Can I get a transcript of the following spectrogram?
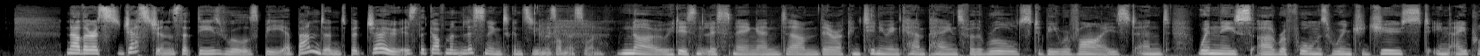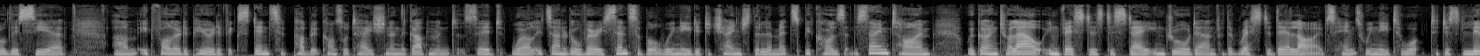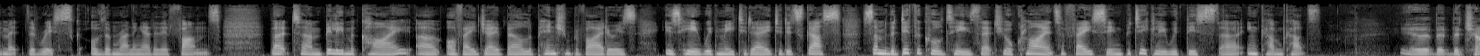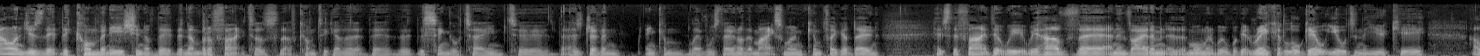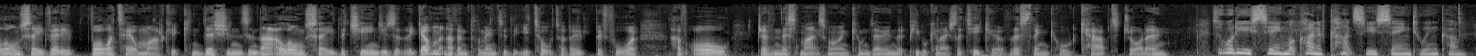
Now, there are suggestions that these rules be abandoned, but Jo, is the government listening to consumers on this one? No, it isn't listening, and um, there are continuing campaigns for the rules to be revised. And when these uh, reforms were introduced in April this year, um, it followed a period of extensive public consultation, and the government said, well, it sounded all very sensible. We needed to change the limits because at the same time, we're going to allow investors to stay in drawdown for the rest of their lives. Hence, we need to, to just limit the risk of them running out of their funds. But um, Billy Mackay uh, of AJ Bell, the pension provider, is is here with me today to discuss some of the difficulties that your clients are facing, particularly with these uh, income cuts. Yeah, the, the challenge is the, the combination of the, the number of factors that have come together at the, the, the single time to that has driven income levels down or the maximum income figure down. It's the fact that we, we have uh, an environment at the moment where we get record low gilt yields in the UK alongside very volatile market conditions, and that alongside the changes that the government have implemented that you talked about before, have all driven this maximum income down that people can actually take out of this thing called capped drawdown. So, what are you seeing? What kind of cuts are you seeing to income?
